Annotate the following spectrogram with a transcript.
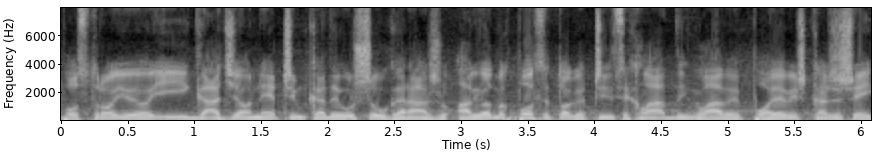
postrojio i gađao nečim kada je ušao u garažu. Ali odmah posle toga, čim se hladne glave pojaviš, kažeš, ej,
